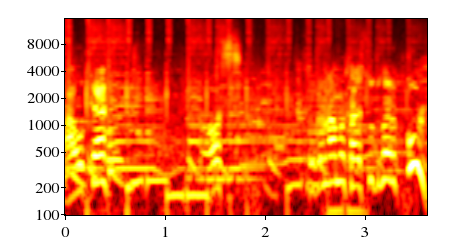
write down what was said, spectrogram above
hawu ke hosi siku namuhla isuku lerikulu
